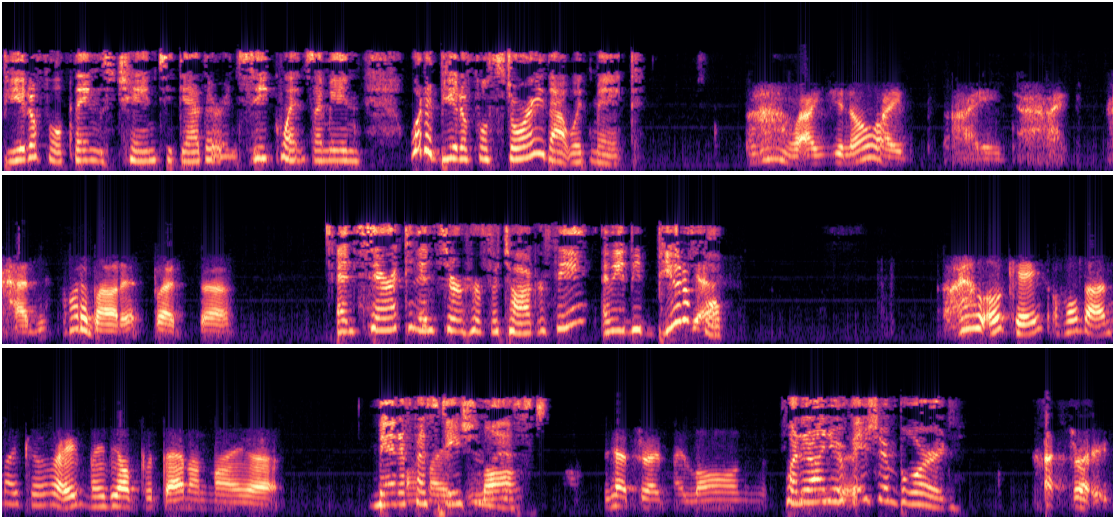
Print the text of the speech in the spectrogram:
beautiful things chained together in sequence. I mean, what a beautiful story that would make. Oh, I, you know, I, I, I hadn't thought about it, but uh, And Sarah can insert her photography. I mean, it'd be beautiful. yes. Well, okay. Hold on. Like, all right. Maybe I'll put that on my. uh Manifestation long- list. That's right. My long. Put it on your list. vision board. That's right.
